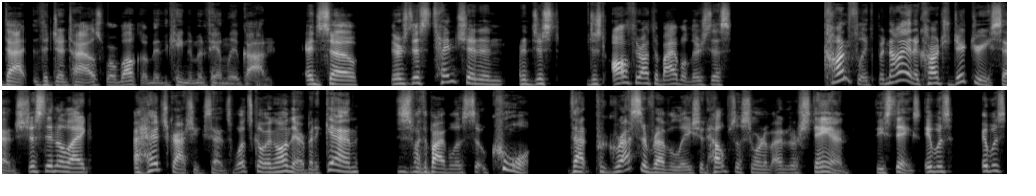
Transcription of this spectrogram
that the Gentiles were welcome in the kingdom and family of God. And so there's this tension and, and just just all throughout the Bible, there's this conflict, but not in a contradictory sense, just in a like, a head scratching sense. What's going on there? But again, this is why the Bible is so cool. That progressive revelation helps us sort of understand these things. It was, it was,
